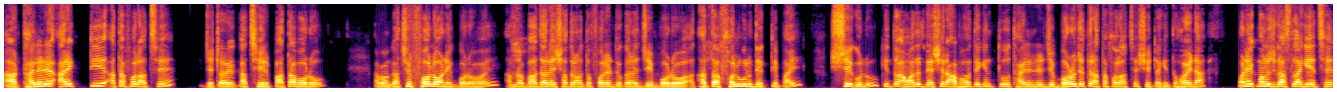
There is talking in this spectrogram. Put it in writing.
আর থাইল্যান্ডের আরেকটি আতাফল আছে যেটা গাছের পাতা বড় এবং গাছের ফলও অনেক বড় হয়। আমরা বাজারে সাধারণত ফলের দোকানে যে বড় আতা ফলগুলো দেখতে পাই, সেগুলো কিন্তু আমাদের দেশের আবহাওয়াতে কিন্তু থাইল্যান্ডের যে বড় জাতের আতা ফল আছে, সেটা কিন্তু হয় না। অনেক মানুষ গাছ লাগিয়েছেন,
